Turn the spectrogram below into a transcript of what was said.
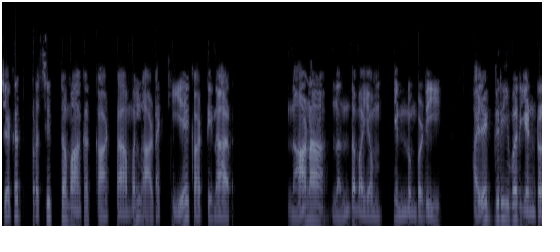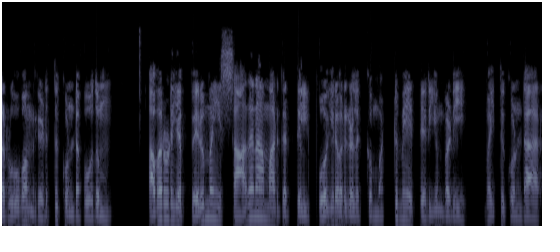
ஜெகத் பிரசித்தமாக காட்டாமல் அடக்கியே காட்டினார். நானா நந்தமயம் என்னும்படி ஹயக்ரீவர் என்ற ரூபம் எடுத்துக்கொண்ட போதும் அவருடைய பெருமை சாதனா மார்க்கத்தில் போகிறவர்களுக்கு மட்டுமே தெரியும்படி வைத்துக் கொண்டார்.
